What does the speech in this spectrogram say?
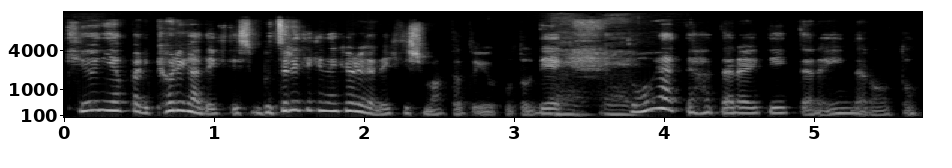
急にやっぱり距離ができてし、物理的な距離ができてしまったということで、ええどうやって働いていったらいいんだろうと、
